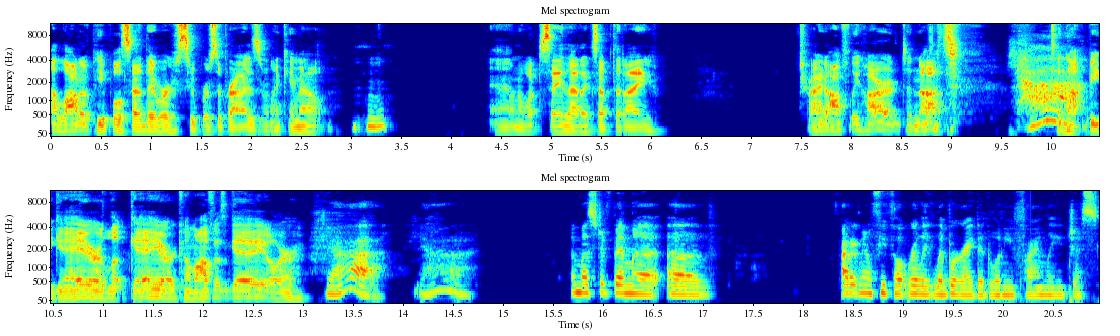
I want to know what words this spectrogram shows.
A lot of people said they were super surprised when I came out. hmm I don't know what to say to that except that I tried awfully hard to not Yeah. to not be gay or look gay or come off as gay or Yeah. Yeah. It must have been a, a I don't know if you felt really liberated when you finally just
